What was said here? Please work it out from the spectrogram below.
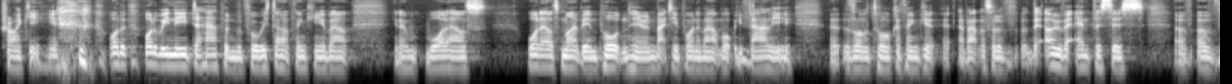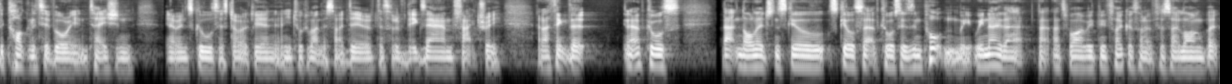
crikey, you know, what what do we need to happen before we start thinking about, you know, what else what else might be important here? And back to your point about what we value, there's a lot of talk, I think, about the sort of the overemphasis of, of the cognitive orientation, you know, in schools historically. And, and you talked about this idea of the sort of the exam factory. And I think that you know, of course, that knowledge and skill skill set, of course, is important. We, we know that. that. That's why we've been focused on it for so long. But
